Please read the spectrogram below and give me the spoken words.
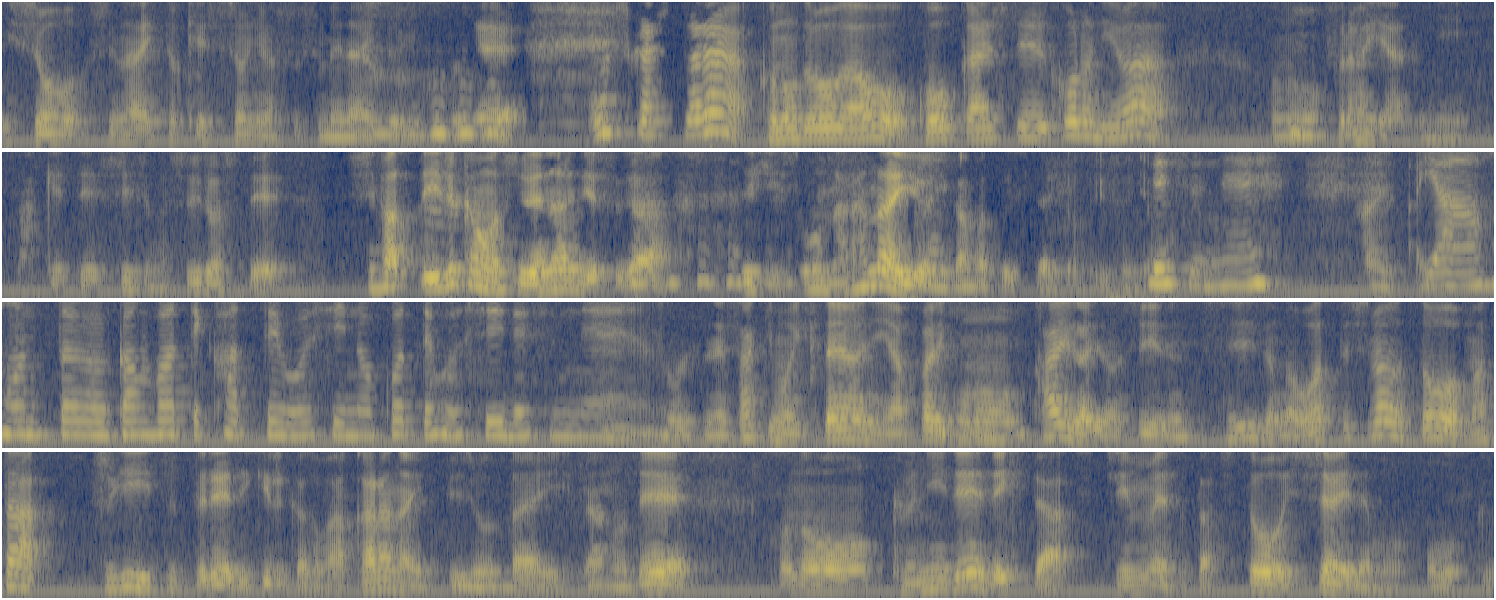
2勝しないと決勝には進めないということで もしかしたらこの動画を公開している頃にはこのフライヤーズに負けてシーズンが終了してしまっているかもしれないんですが ぜひそうならないように頑張っていきたいというふうに思いでます。すね。はいいやー本当頑張って勝ってほしい残ってほしいですね。そうですねさっきも言ったようにやっぱりこの海外でのシーズンシーズンが終わってしまうとまた次いつプレーできるかがわからないっていう状態なのでこの国でできたチームメートたちと1試合でも多く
